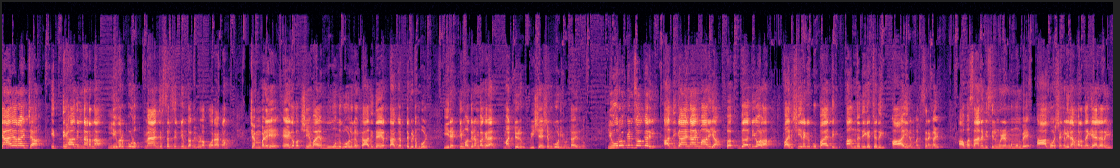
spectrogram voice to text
ഞായറാഴ്ച ഇത്തിഹാദിൽ നടന്ന ലിവർപൂളും മാഞ്ചസ്റ്റർ സിറ്റിയും തമ്മിലുള്ള പോരാട്ടം. ചെമ്പടയെ ഏകപക്ഷീയമായ മൂന്ന് ഗോളുകൾക്ക് ആതിഥേയർ തകർത്ത് വിടുമ്പോൾ ഇരട്ടി മധുരം പകരാൻ മറ്റൊരു വിശേഷം കൂടി ഉണ്ടായിരുന്നു. യൂറോപ്യൻ സോക്കറിൽ അധികായനായി മാറിയ പെപ് ഗാർഡിയോള പരിശീലക കുപ്പായത്തിൽ അന്ന് തികച്ചത് ആയിരം മത്സരങ്ങൾ. അവസാന വിസിൽ മുഴങ്ങും മുമ്പേ ആഘോഷങ്ങളിൽ അമർന്ന ഗാലറിയിൽ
